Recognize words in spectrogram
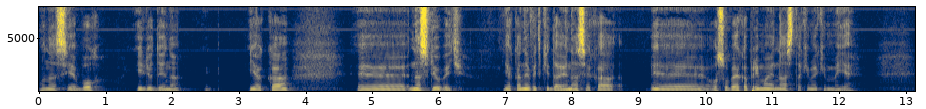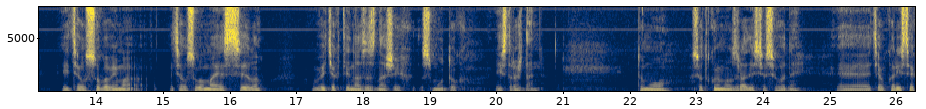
у нас є Бог і людина, яка е, нас любить, яка не відкидає нас, яка е, особа, яка приймає нас таким, яким ми є. І ця особа, ця особа має силу витягти нас з наших смуток і страждань. Тому святкуємо з радістю сьогодні ця Евхаристія,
